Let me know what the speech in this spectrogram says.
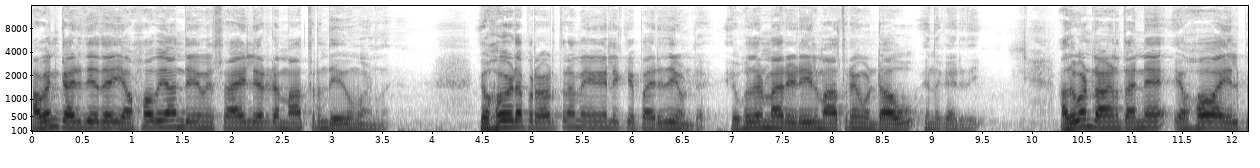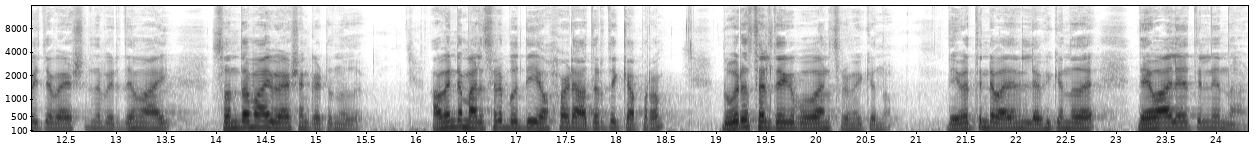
അവൻ കരുതിയത് യഹോവയാൻ ദൈവം ഇസ്രായേലിയരുടെ മാത്രം ദൈവമാണെന്ന്. യഹോയുടെ പ്രവർത്തന മേഖലയ്ക്ക് പരിധിയുണ്ട്. യഹൂദന്മാരുടെ ഇടയിൽ മാത്രമേ ഉണ്ടാവൂ എന്ന് കരുതി. അതുകൊണ്ടാണ് തന്നെ യഹോവ ഏൽപ്പിച്ച വേഷത്തിന് വിരുദ്ധമായി സ്വന്തമായി വേഷം കെട്ടുന്നത്. അവന്റെ മത്സരബുദ്ധി യഹോയുടെ അതിർത്തിക്കപ്പുറം ദൂരസ്ഥലത്തേക്ക് പോകാൻ ശ്രമിക്കുന്നു. ദൈവത്തിന്റെ വചനം ലഭിക്കുന്നത് ദേവാലയത്തിൽ നിന്നാണ്.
